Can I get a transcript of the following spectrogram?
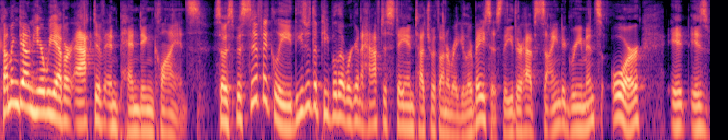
Coming down here, we have our active and pending clients. So specifically, these are the people that we're going to have to stay in touch with on a regular basis. They either have signed agreements or it is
